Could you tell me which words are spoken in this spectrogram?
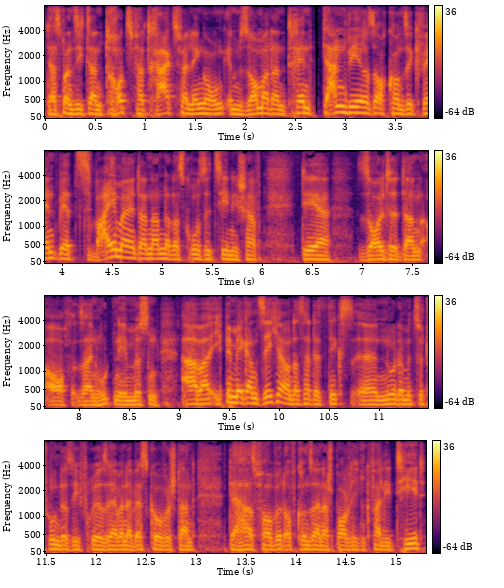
dass man sich dann trotz Vertragsverlängerung im Sommer dann trennt, dann wäre es auch konsequent. Wer zweimal hintereinander das große Ziel nicht schafft, der sollte dann auch seinen Hut nehmen müssen. Aber ich bin mir ganz sicher, und das hat jetzt nichts äh, nur damit zu tun, dass ich früher selber in der Westkurve stand, der HSV wird aufgrund seiner sportlichen Qualität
